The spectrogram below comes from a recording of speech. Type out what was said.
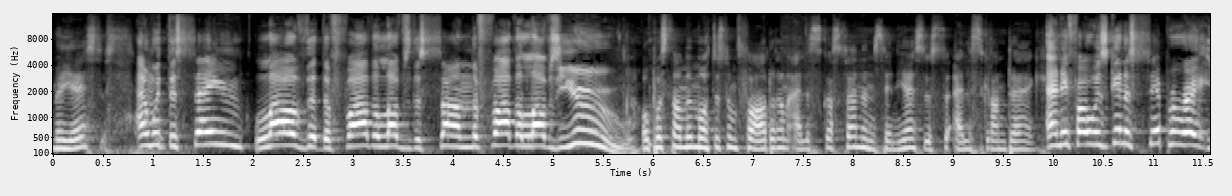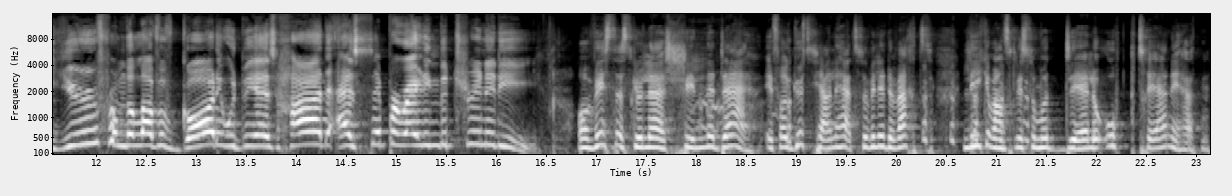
med Jesus. And with the same love that the Father loves the Son, the Father loves you. Og på samme måte som Faderen elsker sønnen sin, Jesus, så elsker han deg. And if I was going to separate you from the love of God, it would be as hard as separating the Trinity. Og hvis jeg skulle skille det fra Guds kjærlighet, så ville det vært like vanskelig som å dele opp treenigheten.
